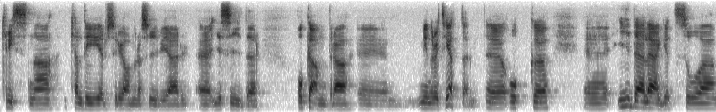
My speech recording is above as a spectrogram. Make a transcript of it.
kristna, kaldéer, syrianer, assyrier, eh, jesider och andra eh, minoriteter. Eh, och eh, i det läget så eh,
